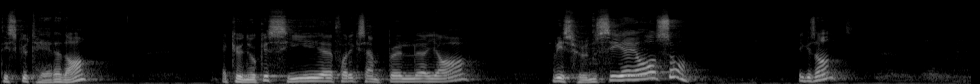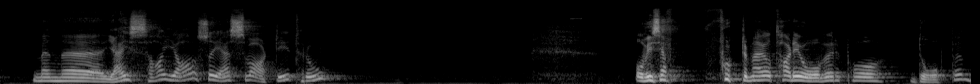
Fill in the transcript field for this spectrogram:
diskutere da. Jeg kunne jo ikke si f.eks. ja hvis hun sier ja, så. Ikke sant? Men eh, jeg sa ja, så jeg svarte i tro. Og hvis jeg forter meg å ta det over på dåpen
